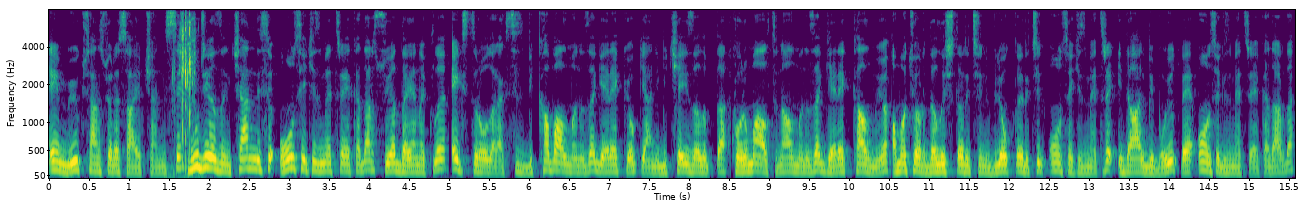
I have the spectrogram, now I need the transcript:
en büyük sensöre sahip kendisi. Bu cihazın kendisi 18 metreye kadar suya dayanıklı. Ekstra olarak siz bir kab almanıza gerek yok. Yani bir case alıp da koruma altına almanıza gerek kalmıyor. Amatör dalışlar için, vloglar için 18 metre ideal bir boyut ve 18 metreye kadar da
